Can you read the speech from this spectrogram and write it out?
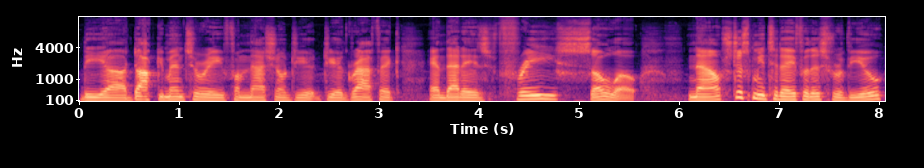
the uh, documentary from National Ge- Geographic, and that is Free Solo. Now, it's just me today for this review.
